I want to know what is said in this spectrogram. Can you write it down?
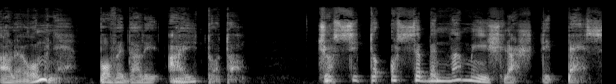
Ale o mne povedali aj toto. Čo si to o sebe namýšľaš, ty pes?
